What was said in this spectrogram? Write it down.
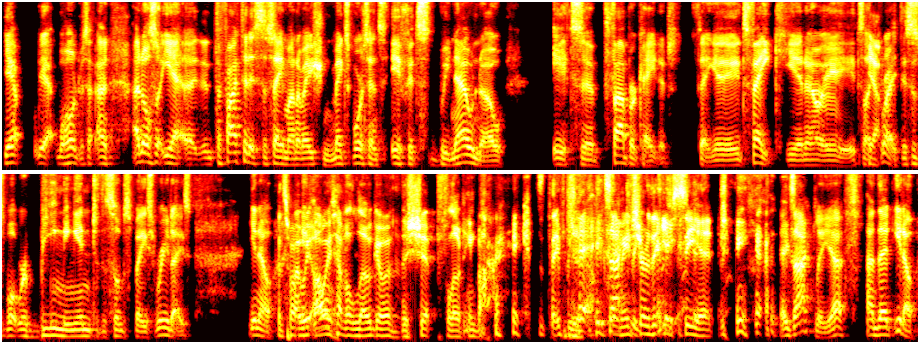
Yep, yeah, one hundred percent. And and also, yeah, uh, the fact that it's the same animation makes more sense if it's we now know it's a fabricated thing. It's fake. You know, it's like Yeah. right. This is what we're beaming into the subspace relays. You know, That's why we always have a logo of the ship floating by because they've Yeah, they exactly. made sure that you see it. exactly yeah and then you know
